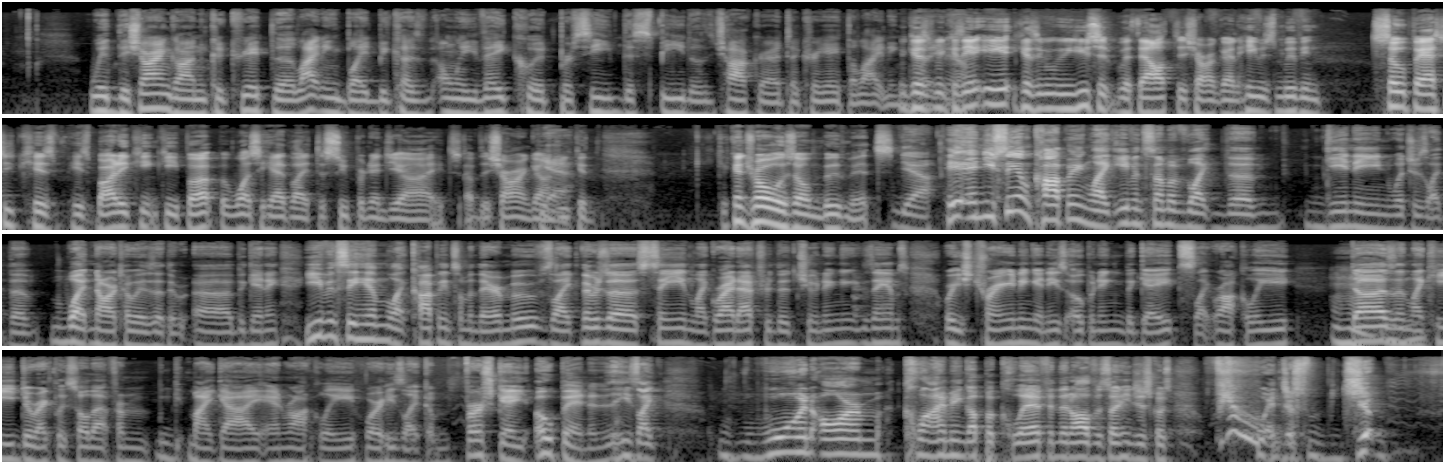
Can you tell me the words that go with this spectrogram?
with the Sharingan could create the lightning blade because only they could perceive the speed of the chakra to create the lightning because blade. because he, because we use it without the Sharingan, he was moving so fast he, his his body couldn't keep up. But once he had like the super ninja eye of the Sharingan, Yeah. he could control his own movements. Yeah, he, and you see him copying like even some of like the beginning, which is like the what Naruto is at the uh, beginning. You even see him like copying some of their moves. Like there's a scene like right after the Chunin exams where he's training and he's opening the gates like Rock Lee mm-hmm. does, and mm-hmm. like he directly stole that from Might Guy and Rock Lee, where he's like um, first gate open, and he's like. One arm climbing up a cliff, and then all of a sudden he just goes, phew, and just ju-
